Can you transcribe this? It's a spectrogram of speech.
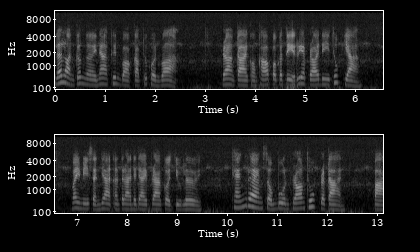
และหล่อนก็เงยหน้าขึ้นบอกกับทุกคนว่า ร่างกายของเขาปกติเรียบร้อยดีทุกอย่าง ไม่มีสัญญาณอันตรายใด ๆ ปรากฏอยู่เลย แข็งแรงสมบูรณ์พร้อมทุกประการ ปาก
